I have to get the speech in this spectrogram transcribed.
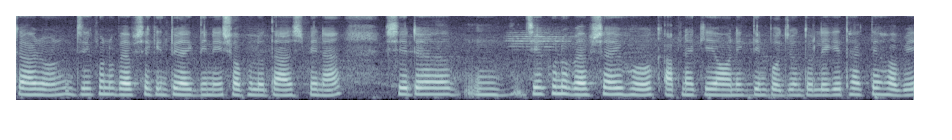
কারণ যে কোনো ব্যবসা কিন্তু একদিনে সফলতা আসবে না। সেটা যে কোনো ব্যবসায় হোক, আপনাকে অনেক দিন পর্যন্ত লেগে থাকতে হবে।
